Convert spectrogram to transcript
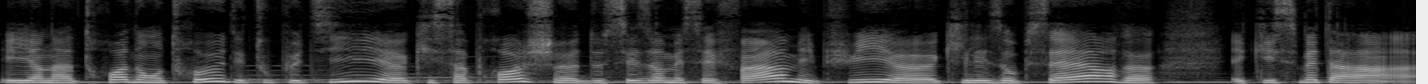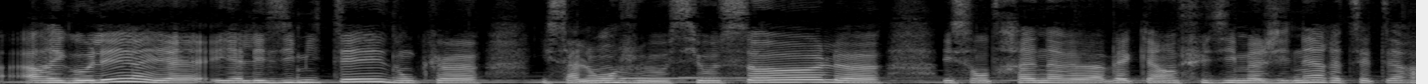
Et il y en a trois d'entre eux, des tout petits, euh, qui s'approchent de ces hommes et ces femmes et puis euh, qui les observent et qui se mettent à, rigoler et à, les imiter. Donc euh, ils s'allongent aussi au sol, ils s'entraînent avec un fusil imaginaire, etc.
